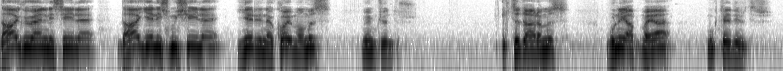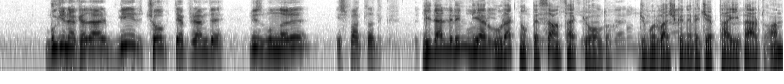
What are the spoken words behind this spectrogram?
daha güvenlisiyle, daha gelişmişiyle yerine koymamız mümkündür. İktidarımız bunu yapmaya muktedirdir. Bugüne kadar birçok depremde biz bunları ispatladık. Liderlerin diğer uğrak noktası Antakya oldu. Cumhurbaşkanı Recep Tayyip Erdoğan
